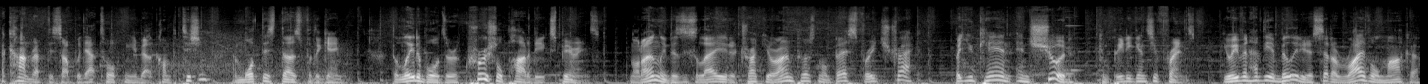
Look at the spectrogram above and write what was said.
I can't wrap this up without talking about competition and what this does for the game. The leaderboards are a crucial part of the experience. Not only does this allow you to track your own personal best for each track, but you can and should compete against your friends. You even have the ability to set a rival marker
